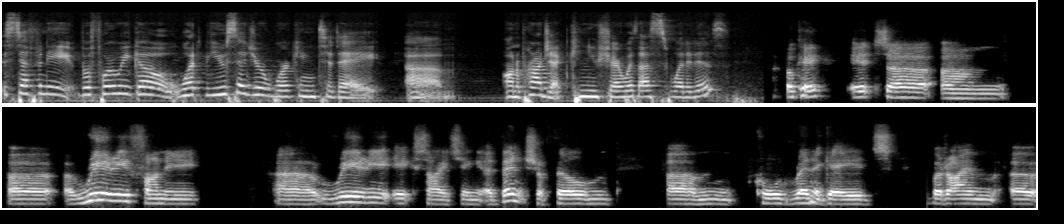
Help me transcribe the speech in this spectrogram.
Stephanie, before we go, what you said you're working today um, on a project. Can you share with us what it is? Okay, it's a um, a, a really funny, uh, really exciting adventure film um, called Renegades. But I'm a,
